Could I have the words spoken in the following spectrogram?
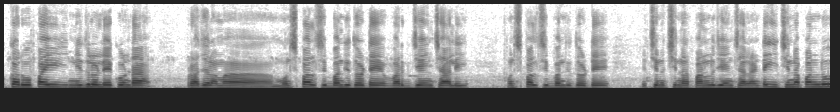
ఒక్క రూపాయి నిధులు లేకుండా ప్రజల మా మున్సిపల్ సిబ్బందితోటే వర్క్ చేయించాలి మున్సిపల్ సిబ్బందితోటే చిన్న చిన్న పనులు చేయించాలంటే ఈ చిన్న పనులు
